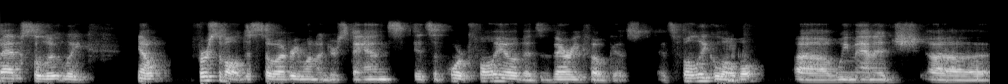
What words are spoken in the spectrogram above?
Absolutely. You know, first of all, just so everyone understands, it's a portfolio that's very focused. It's fully global. Uh, we manage uh,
